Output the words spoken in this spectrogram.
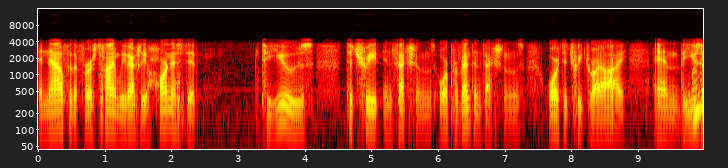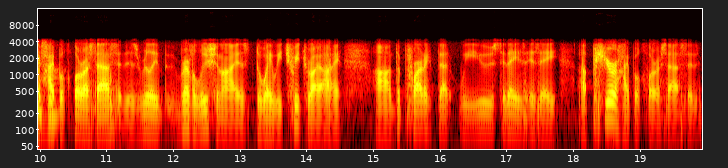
And now, for the first time, we've actually harnessed it to use to treat infections or prevent infections or to treat dry eye. And the use Wonderful. of hypochlorous acid has really revolutionized the way we treat dry eye. Uh, the product that we use today is, is a, a pure hypochlorous acid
